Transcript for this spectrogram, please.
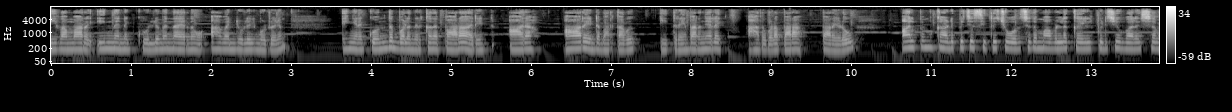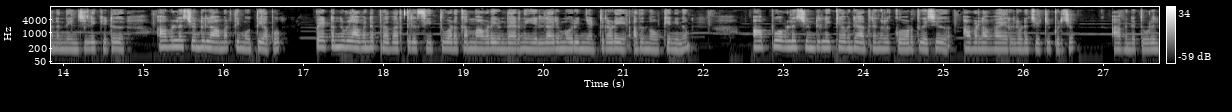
ഇവന്മാർ ഇന്ന് എന്നെ കൊല്ലുമെന്നായിരുന്നു അവന്റെ ഉള്ളിൽ മുഴുവനും. ഇങ്ങനെ കൊന്തം പോലെ നിൽക്കാതെ പറ ആര്യൻ ആരാ? ആരാ എന്റെ ഭർത്താവ്? ഇത്രയും പറഞ്ഞാലേ അതുകൂടെ പറ. പറയടൂ. അല്പം കടുപ്പിച്ച് സിത്ത് ചോദിച്ചതും അവളുടെ കയ്യിൽ പിടിച്ച് വലച്ച് അവനെ നെഞ്ചിലേക്കിട്ട് അവളുടെ ചുണ്ടിൽ അമർത്തി മുത്തിയപ്പോൾ പെട്ടെന്നുള്ള അവന്റെ പ്രവർത്തിയിൽ സിത്തു അടക്കം അവിടെയുണ്ടായിരുന്ന എല്ലാവരും ഒരു ഞെട്ടലോടെ അത് നോക്കി നിന്നു. അപ്പു അവളുടെ ചുണ്ടിലേക്ക് അവന്റെ ആദരങ്ങൾ കോർത്തു വെച്ച് അവളെ വയറിലൂടെ ചുറ്റിപ്പിടിച്ചു. അവന്റെ തോളിൽ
